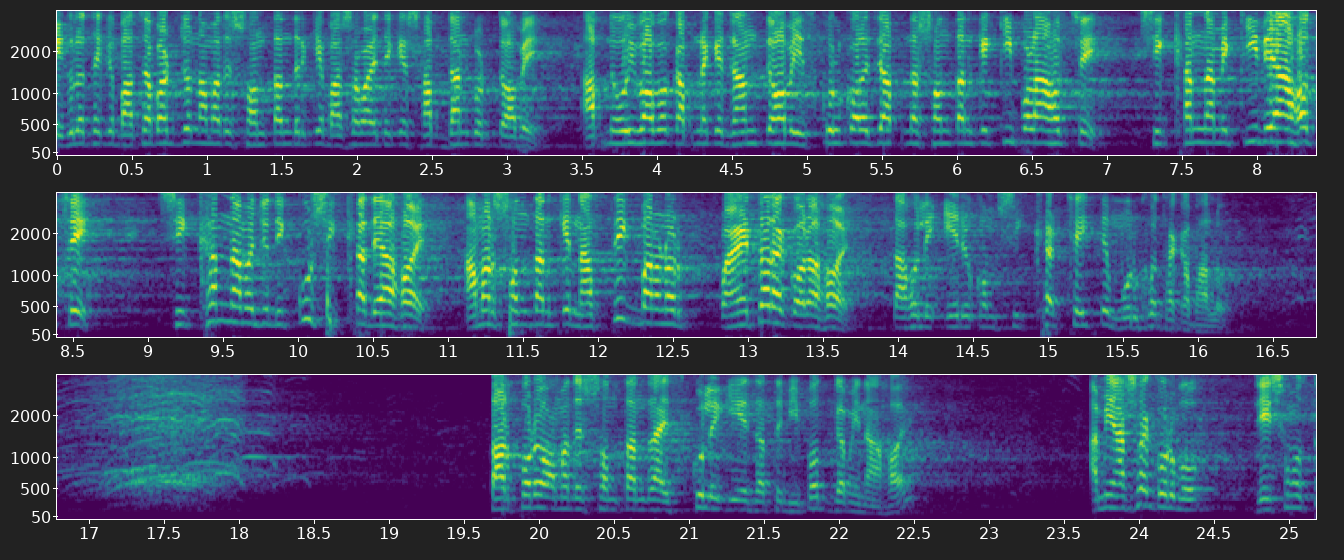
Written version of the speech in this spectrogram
এগুলো থেকে বাঁচাবার জন্য আমাদের সন্তানদেরকে বাসাবাড়ি থেকে সাবধান করতে হবে। আপনি অভিভাবক, আপনাকে জানতে হবে স্কুল, কলেজে আপনার সন্তানকে কি পড়া হচ্ছে, শিক্ষার নামে কি দেয়া হচ্ছে। শিক্ষার নামে যদি কুশিক্ষা দেয়া হয়, আমার সন্তানকে নাস্তিক বানানোর পায়তারা করা হয়, তাহলে এরকম শিক্ষার চাইতে মূর্খ থাকা ভালো। তারপরেও আমাদের সন্তানরা স্কুলে গিয়ে যাতে বিপদগামী না হয়। আমি আশা করব যে সমস্ত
